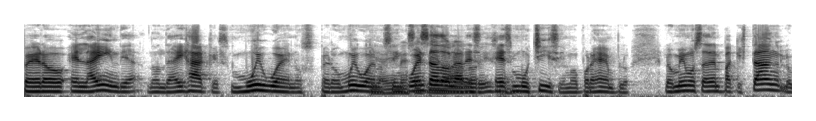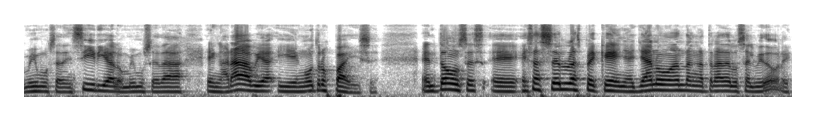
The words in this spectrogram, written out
Pero en la India, donde hay hackers muy buenos, pero muy buenos, Y hay 50 necesidad dólares es muchísimo, por ejemplo. Lo mismo se da en Pakistán, lo mismo se da en Siria, lo mismo se da en Arabia y en otros países. Entonces, eh, esas células pequeñas ya no andan atrás de los servidores,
